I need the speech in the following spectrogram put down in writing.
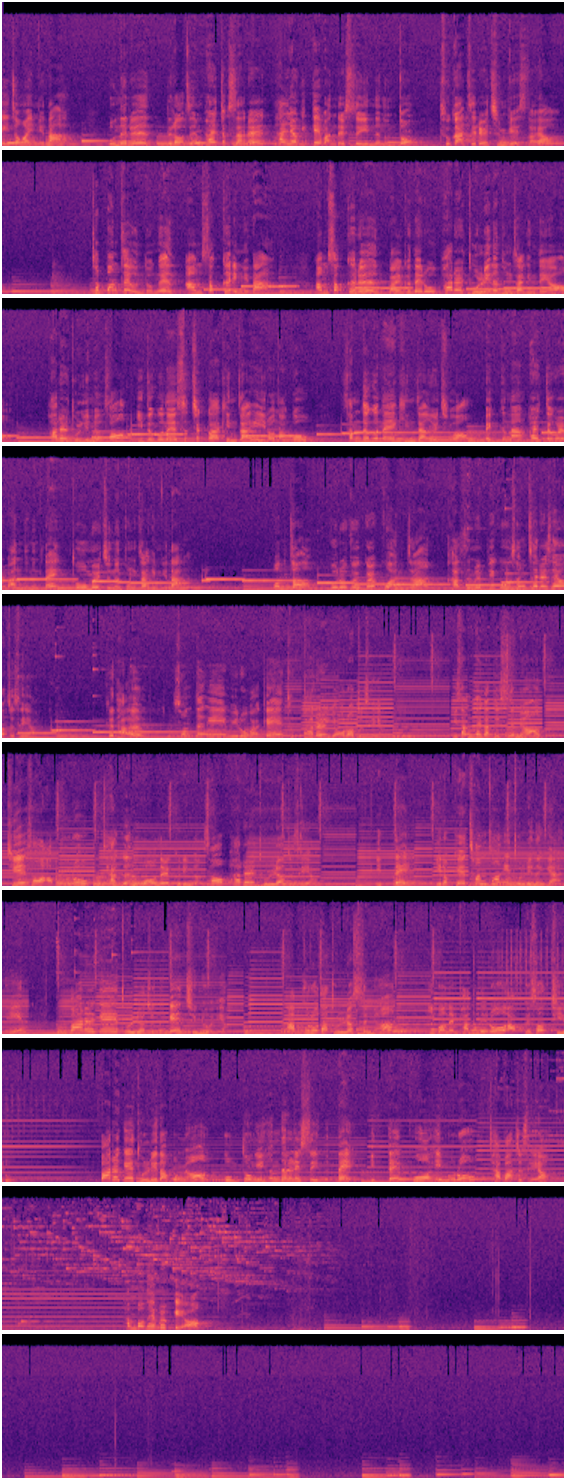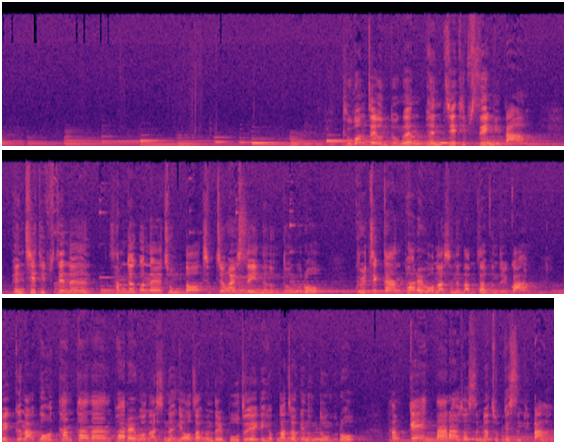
이정아입니다. 오늘은 늘어진 팔뚝살을 탄력 있게 만들 수 있는 운동 두 가지를 준비했어요. 첫 번째 운동은 암서클입니다. 암서클은 말 그대로 팔을 돌리는 동작인데요. 팔을 돌리면서 이두근의 수축과 긴장이 일어나고 삼두근의 긴장을 주어 매끈한 팔뚝을 만드는데 도움을 주는 동작입니다. 먼저 무릎을 꿇고 앉아 가슴을 펴고 상체를 세워주세요. 그 다음 손등이 위로 가게 두 팔을 열어주세요. 이 상태가 됐으면 뒤에서 앞으로 작은 원을 그리면서 팔을 돌려주세요. 이때 이렇게 천천히 돌리는 게 아닌 빠르게 돌려주는 게 중요해요. 앞으로 다 돌렸으면 이번엔 반대로 앞에서 뒤로 빠르게 돌리다 보면 몸통이 흔들릴 수 있는데 이때 코어 힘으로 잡아주세요. 한번 해볼게요. 두 번째 운동은 벤치 딥스입니다. 벤치 딥스는 삼두근을 좀 더 집중할 수 있는 운동으로 굵직한 팔을 원하시는 남자분들과 매끈하고 탄탄한 팔을 원하시는 여자분들 모두에게 효과적인 운동으로 함께 따라 하셨으면 좋겠습니다.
